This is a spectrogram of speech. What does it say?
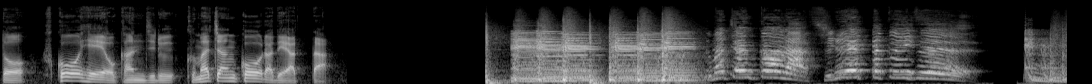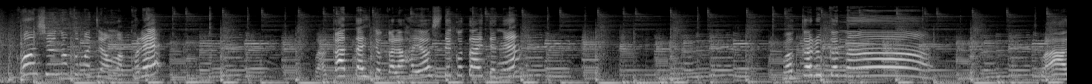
と不公平を感じるくまちゃんコーラであった。くまちゃんコーラシルエットクイズ。今週のくまちゃんはこれ。わかった人から早押しで答えてね。わかるかなわ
